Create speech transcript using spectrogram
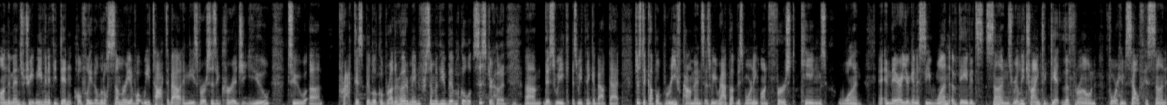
on the men's retreat. And even if you didn't, hopefully the little summary of what we talked about and these verses encourage you to, uh, practice biblical brotherhood, or maybe for some of you, biblical sisterhood um, this week as we think about that. Just a couple brief comments as we wrap up this morning on First Kings 1. And there you're going to see one of David's sons really trying to get the throne for himself, his son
